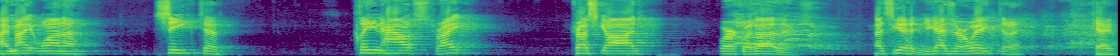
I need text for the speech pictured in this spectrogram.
I might want to seek to clean house, right? Trust God, work with others. That's good. You guys are awake today. Okay.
